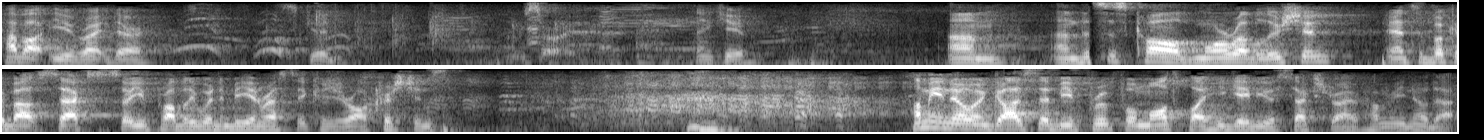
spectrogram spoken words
How about you right there? It's good. I'm sorry. Thank you. Um, and this is called Moral Revolution, and it's a book about sex, so you probably wouldn't be interested because you're all Christians. How many know when God said, Be fruitful, multiply, He gave you a sex drive? How many know that?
